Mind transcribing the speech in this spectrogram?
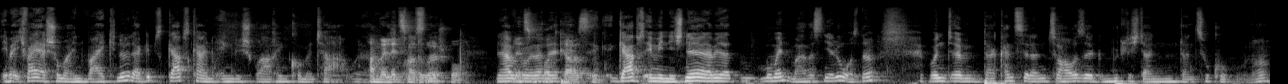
ich war ja schon mal in Weik, ne, da gab es keinen englischsprachigen Kommentar. Haben wir letztes Mal drüber ne? Ja, Podcast. Äh, Gab es irgendwie nicht, ne? Da hab ich gesagt, Moment mal, was ist denn hier los, ne? Und ähm, da kannst du dann zu Hause gemütlich dann, dann zugucken, ne?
